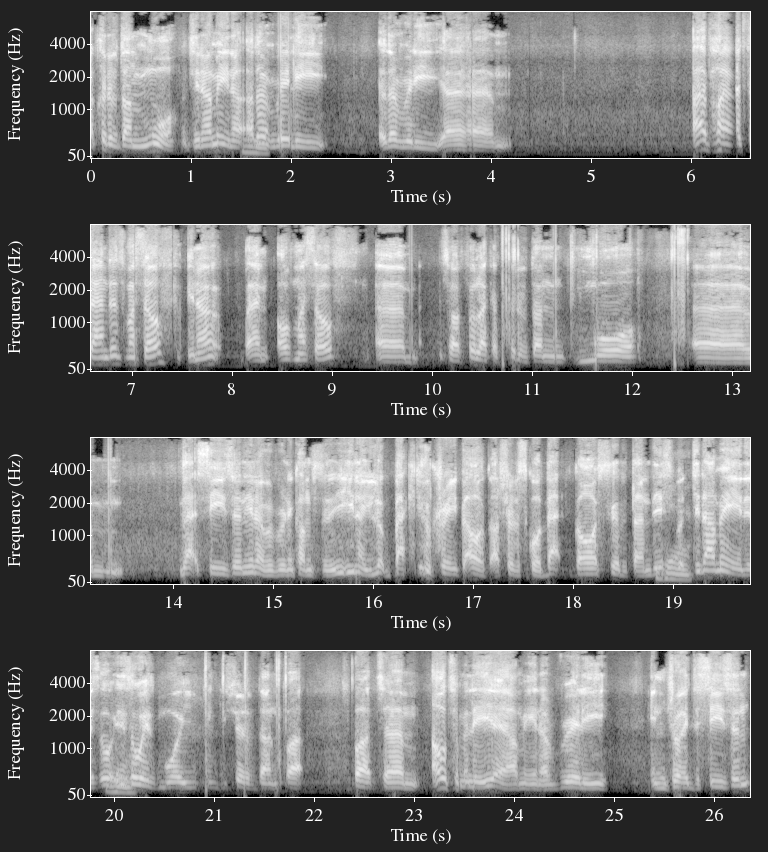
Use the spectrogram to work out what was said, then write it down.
I could have done more. Do you know what I mean? I, I don't really. I don't really. Um, I have high standards myself, you know, and of myself. Um, so I feel like I could have done more um, that season. You know, when it comes to you know, you look back at your career, oh, I should have scored that goal, I should have done this. Yeah. But do you know what I mean? It's, yeah. always more you think you should have done. But but um, ultimately, yeah, I mean, I really enjoyed the season.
